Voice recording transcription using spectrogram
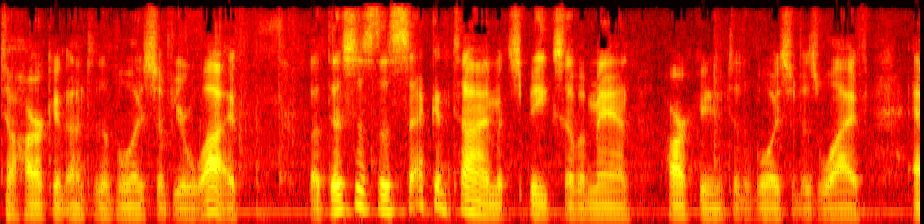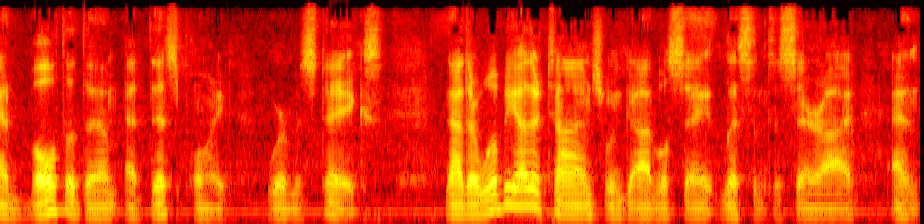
to hearken unto the voice of your wife, but this is the second time it speaks of a man hearkening to the voice of his wife, and both of them at this point were mistakes. Now there will be other times when God will say, Listen to Sarai, and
